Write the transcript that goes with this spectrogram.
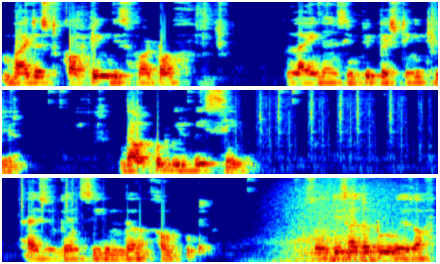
by just copying this part of line and simply pasting it here the output will be same as you can see in the output. So these are the two ways of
